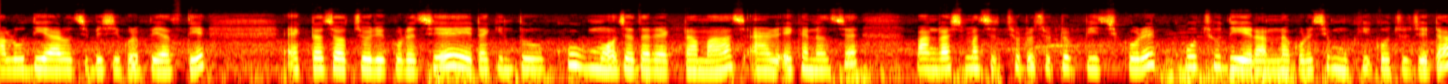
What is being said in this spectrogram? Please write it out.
আলু দিয়ে আর হচ্ছে বেশি করে পেঁয়াজ দিয়ে একটা চচ্চড়ি করেছে। এটা কিন্তু খুব মজাদার একটা মাছ। আর এখানে হচ্ছে পাঙ্গাস মাছের ছোট ছোট পিচ করে কচু দিয়ে রান্না করেছে, মুখী কচু যেটা।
